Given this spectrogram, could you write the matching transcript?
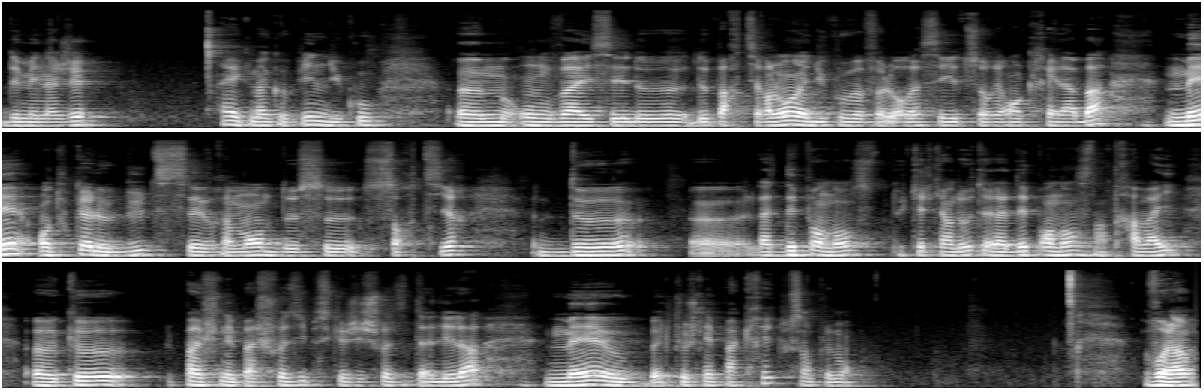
déménager avec ma copine. Du coup, euh, on va essayer de, de, partir loin et du coup, il va falloir essayer de se réancrer là-bas. Mais en tout cas, le but, c'est vraiment de se sortir de euh, la dépendance de quelqu'un d'autre et la dépendance d'un travail euh, que pas, je n'ai pas choisi parce que j'ai choisi d'aller là, mais euh, bah, que je n'ai pas créé tout simplement. Voilà,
